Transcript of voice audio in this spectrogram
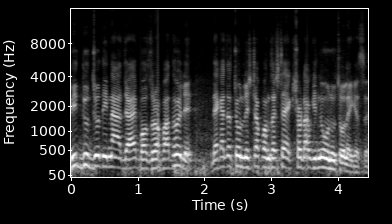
বিদ্যুৎ যদি না যায়, বজ্রপাত হইলে দেখা যায় চল্লিশটা, পঞ্চাশটা, একশোটাও কিন্তু অনু চলে গেছে।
